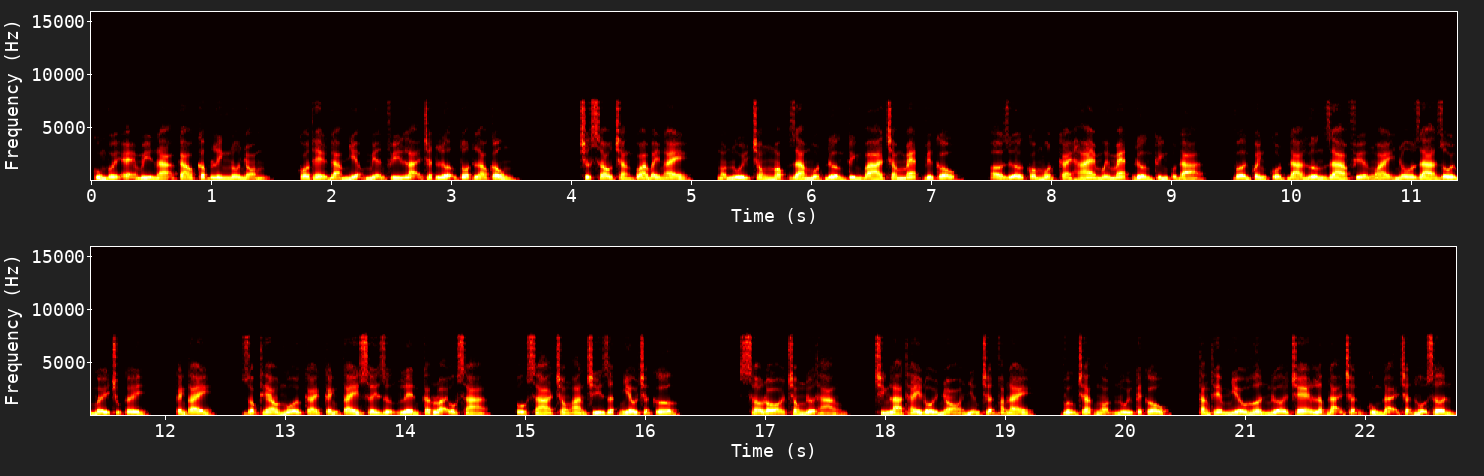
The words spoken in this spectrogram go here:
cùng với e mỹ nạ cao cấp linh nô nhóm, có thể đảm nhiệm miễn phí lại chất lượng tốt lao công. Trước sau chẳng qua bảy ngày, ngọn núi trong móc ra một đường kính ba trăm m viên cầu, ở giữa có một cái hai mươi m đường kính cột đá, vờn quanh cột đá hướng ra phía ngoài nô ra rồi mấy chục cây cánh tay, dọc theo mỗi cái cánh tay xây dựng lên các loại ốc xá ốc xá trong an trí rất nhiều trận cơ. Sau đó trong nửa tháng, chính là thay đổi nhỏ những trận pháp này, vững chắc ngọn núi kết cấu, tăng thêm nhiều hơn nữa che lấp đại trận cùng đại trận hộ sơn.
